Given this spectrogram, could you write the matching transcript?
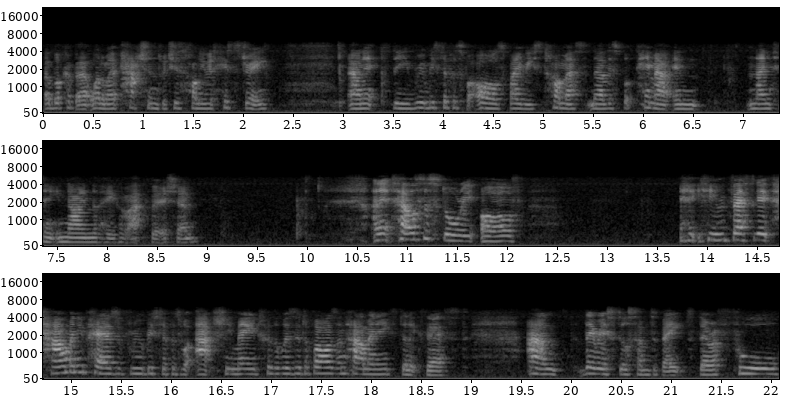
a book about one of my passions which is Hollywood history and it's the Ruby Slippers for Oz by Rhys Thomas. Now this book came out in 1989, the paperback version. And it tells the story of he, he investigates how many pairs of ruby slippers were actually made for the Wizard of Oz and how many still exist. And there is still some debate. There are four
